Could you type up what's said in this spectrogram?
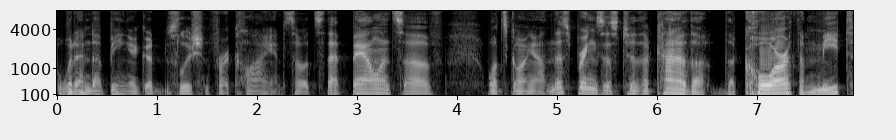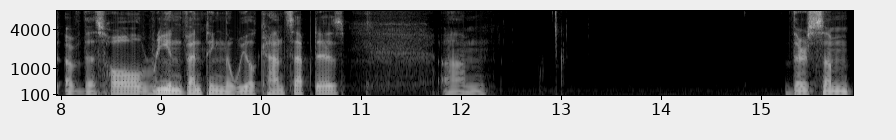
would end up being a good solution for a client so it's that balance of what's going on this brings us to the kind of the the core the meat of this whole reinventing the wheel concept is um, there's some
